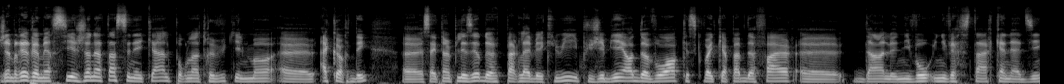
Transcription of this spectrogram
J'aimerais remercier Jonathan Sénécal pour l'entrevue qu'il m'a euh, accordée. Euh, ça a été un plaisir de parler avec lui et puis j'ai bien hâte de voir qu'est-ce qu'il va être capable de faire euh, dans le niveau universitaire canadien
